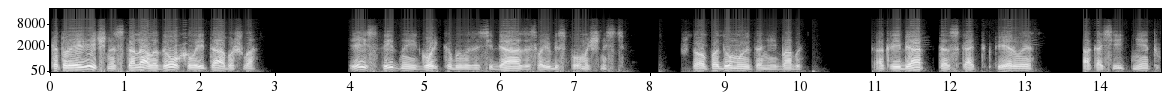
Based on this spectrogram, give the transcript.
которая вечно стонала да охала, и та обошла. Ей стыдно и горько было за себя, за свою беспомощность. Что подумают о ней бабы? Как ребят таскать так первое, а косить нету.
